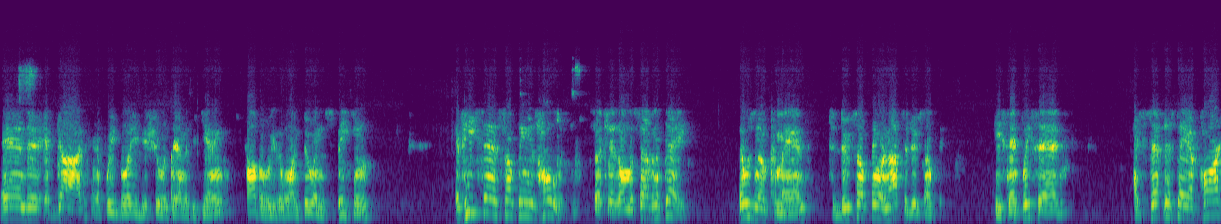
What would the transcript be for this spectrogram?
And uh, if God, if we believe Yeshua was there in the beginning, probably the one doing the speaking, if he says something is holy, such as on the seventh day, there was no command to do something or not to do something. He simply said, I set this day apart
